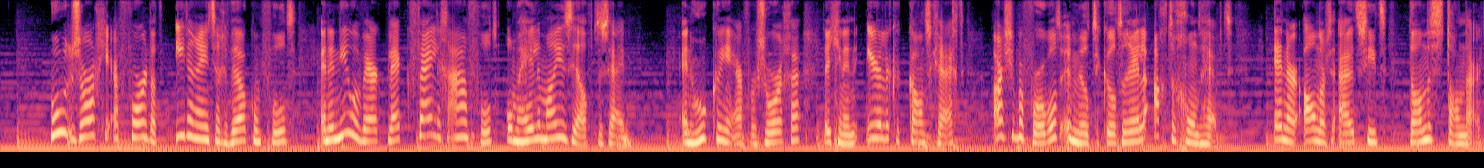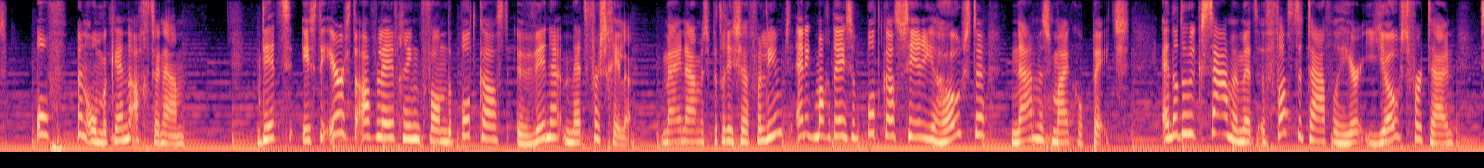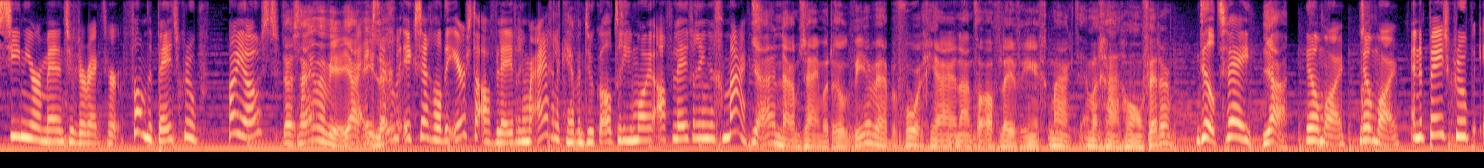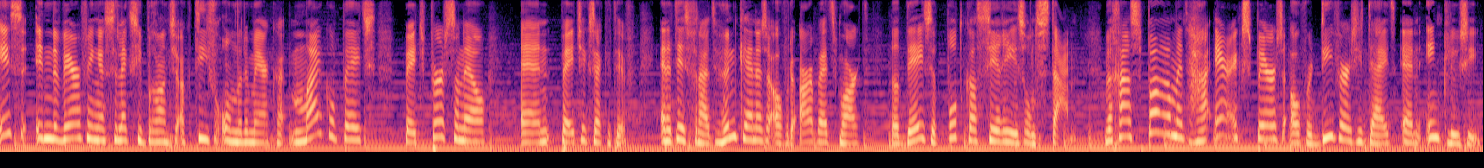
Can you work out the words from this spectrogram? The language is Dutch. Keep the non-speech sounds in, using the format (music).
Hoe zorg je ervoor dat iedereen zich welkom voelt en een nieuwe werkplek veilig aanvoelt om helemaal jezelf te zijn? En hoe kun je ervoor zorgen dat je een eerlijke kans krijgt als je bijvoorbeeld een multiculturele achtergrond hebt en er anders uitziet dan de standaard of een onbekende achternaam? Dit is de eerste aflevering van de podcast Winnen met Verschillen. Mijn naam is Patricia Verliemt en ik mag deze podcastserie hosten namens Michael Page. En dat doe ik samen met vaste tafelheer Joost Fortuin, Senior Manager Director van de Page Group. Hoi Joost. daar zijn we weer. Ja, ik, heel zeg, leuk. ik zeg wel de eerste aflevering, maar eigenlijk hebben we natuurlijk al drie mooie afleveringen gemaakt. Ja, en daarom zijn we er ook weer. We hebben vorig jaar een aantal afleveringen gemaakt en we gaan gewoon verder. Deel 2. Ja, Heel mooi, heel mooi. En de Page Group is in de werving- en selectiebranche actief onder de merken Michael Page, Page Personnel en Page Executive. En het is vanuit hun kennis over de arbeidsmarkt dat deze podcastserie is ontstaan. We gaan sparren met HR-experts over diversiteit en inclusie.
